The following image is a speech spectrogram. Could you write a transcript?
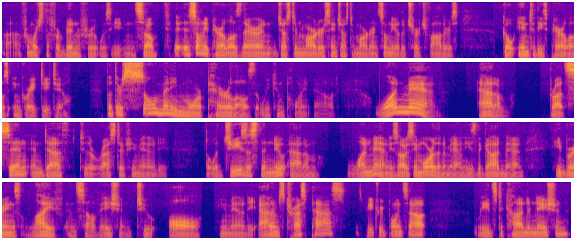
uh, from which the forbidden fruit was eaten. So there's so many parallels there. And Justin Martyr, St. Justin Martyr, and so many other church fathers go into these parallels in great detail. But there's so many more parallels that we can point out. One man, Adam, brought sin and death to the rest of humanity. But with Jesus, the new Adam, one man, he's obviously more than a man, he's the God man, he brings life and salvation to all humanity. Adam's trespass, as Pitre points out, leads to condemnation.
